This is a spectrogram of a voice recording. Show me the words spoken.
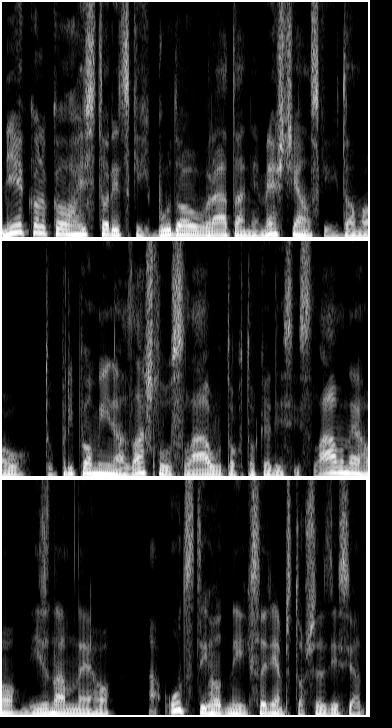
Niekoľko historických budov vrátane mešťanských domov tu pripomína zašlú slávu tohto kedysi slávneho, významného a úctyhodných 768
